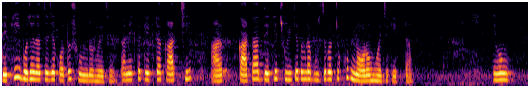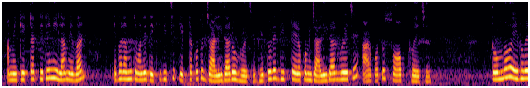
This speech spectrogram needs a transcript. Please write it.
দেখেই বোঝা যাচ্ছে যে কত সুন্দর হয়েছে। তা আমি একটা কেকটা কাটছি, আর কাটা দেখে ছুরিতে তোমরা বুঝতে পারছ খুব নরম হয়েছে কেকটা। এবং আমি কেকটা কেটে নিলাম এবার। এবার আমি তোমাদের দেখিয়ে দিচ্ছি কেকটা কত জালিদারও হয়েছে। ভেতরের দিকটা এরকম জালিদার হয়েছে, আর কত সফট হয়েছে। তোমরাও এইভাবে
